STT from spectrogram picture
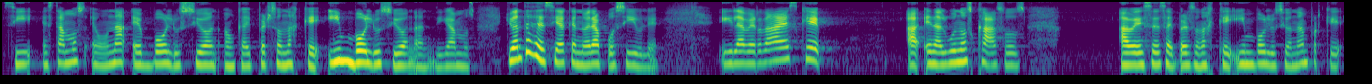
Sí, estamos en una evolución, aunque hay personas que involucionan, digamos. Yo antes decía que no era posible. Y la verdad es que en algunos casos, a veces hay personas que involucionan porque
